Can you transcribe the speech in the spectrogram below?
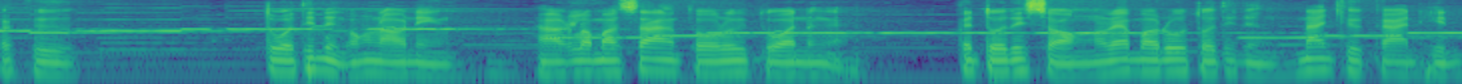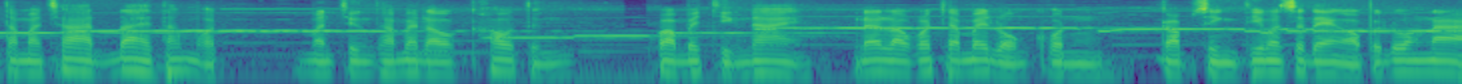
ก็คือ ตัวที่หนึ่งของเราเองหากเรามาสร้างตัวรู้ตัวหนึ่งเป็นตัวที่สองและมารู้ตัวที่หนึ่งนั่นคือการเห็นธรรมชาติได้ทั้งหมด มันจึงทำให้เราเข้าถึงความเป็นจริงได้ และเราก็จะไม่หลงคนกับสิ่งที่มันแสดงออกไปล่วงหน้า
